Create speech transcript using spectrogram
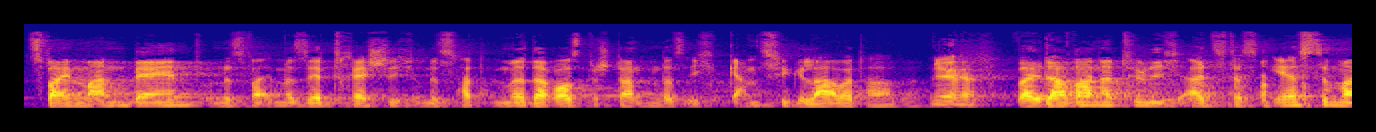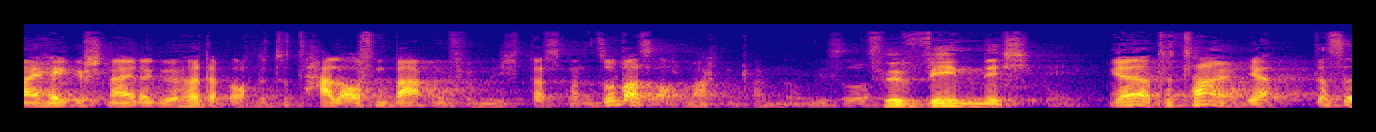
Zwei-Mann-Band und es war immer sehr trashig und es hat immer daraus bestanden, dass ich ganz viel gelabert habe. Ja, ja. Weil da war natürlich, als ich das erste Mal Helge Schneider gehört habe, auch eine totale Offenbarung für mich, dass man sowas auch machen kann. Irgendwie so. Für wen nicht? Ja, total. Ja. Das,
